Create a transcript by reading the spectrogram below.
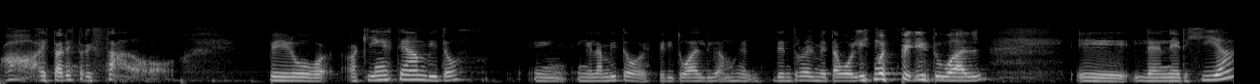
ah, estar estresado. Pero aquí en este ámbito, en, el ámbito espiritual, digamos, el, dentro del metabolismo espiritual, eh, la energía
